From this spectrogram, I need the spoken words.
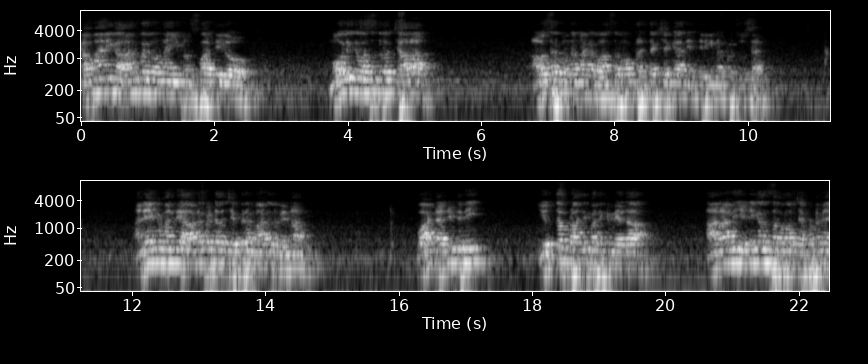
ఖమ్మానికి ఆనుకొని ఉన్న ఈ మున్సిపాలిటీలో మౌలిక వసతులు చాలా అవసరం ఉన్నమాట. వాస్తవం ప్రత్యక్షంగా నేను తిరిగినప్పుడు చూశాను. అనేక మంది ఆడబిడ్డలు చెప్పిన మాటలు విన్నాను. వాటన్నిటినీ యుద్ధ ప్రాతిపదిక మీద ఆనాడు ఎన్నికల సభలో చెప్పడమే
